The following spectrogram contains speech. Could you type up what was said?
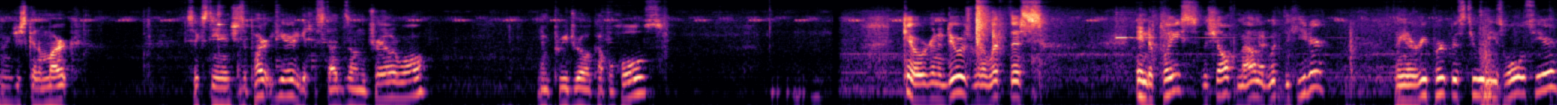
We're just gonna mark 16 inches apart here to get the studs on the trailer wall and pre-drill a couple holes. Okay, what we're gonna do is we're gonna lift this into place, the shelf mounted with the heater. I'm gonna repurpose two of these holes here.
